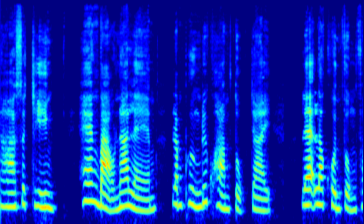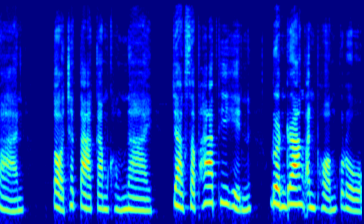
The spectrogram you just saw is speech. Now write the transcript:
นาซะจริง แห้งบ่าวหน้าแหลมลำพึงด้วยความตกใจ และละคนสงสาร ต่อชะตากรรมของนาย จากสภาพที่เห็นรวนร่างอันผอมโกรก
